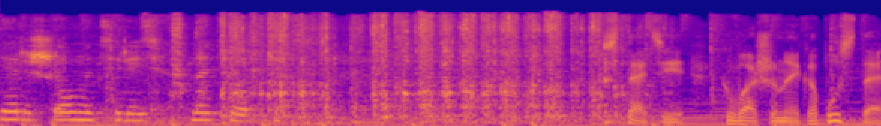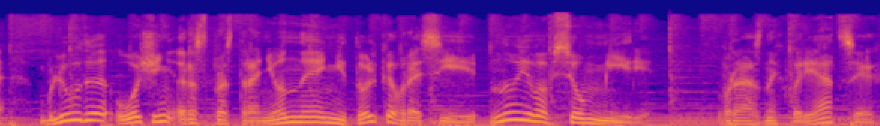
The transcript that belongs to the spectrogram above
я решила натереть на терке. Кстати, квашеная капуста – блюдо очень распространенное не только в России, но и во всем мире. В разных вариациях,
